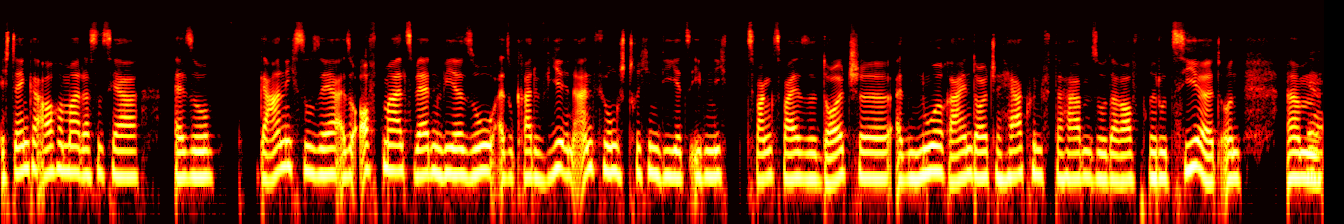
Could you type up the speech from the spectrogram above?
ich denke auch immer, dass es ja, also gar nicht so sehr, also oftmals werden wir so, also gerade wir in Anführungsstrichen, die jetzt eben nicht zwangsweise deutsche, also nur rein deutsche Herkünfte haben, so darauf reduziert. Und ähm, ja.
